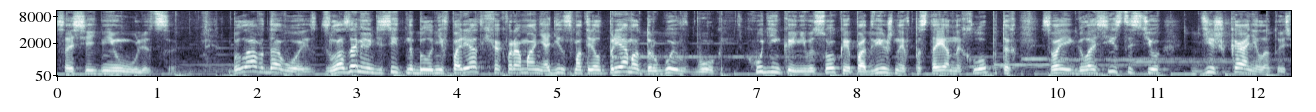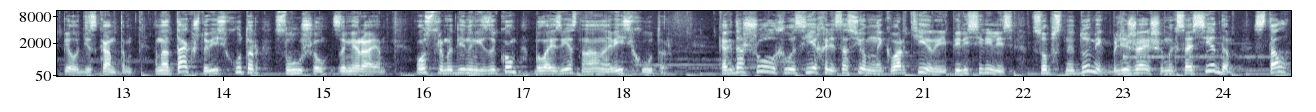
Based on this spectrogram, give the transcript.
соседней улице. Была вдовой. С глазами он действительно было не в порядке, как в романе. Один смотрел прямо, другой в бок. Худенькая, невысокая, подвижная, в постоянных хлопотах, своей голосистостью дишканила, то есть пела дискантом. Она так, что весь хутор слушал, замирая. Острым и длинным языком была известна она на весь хутор. Когда Шолоховы съехали со съемной квартиры и переселились в собственный домик, ближайшим их соседом стал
